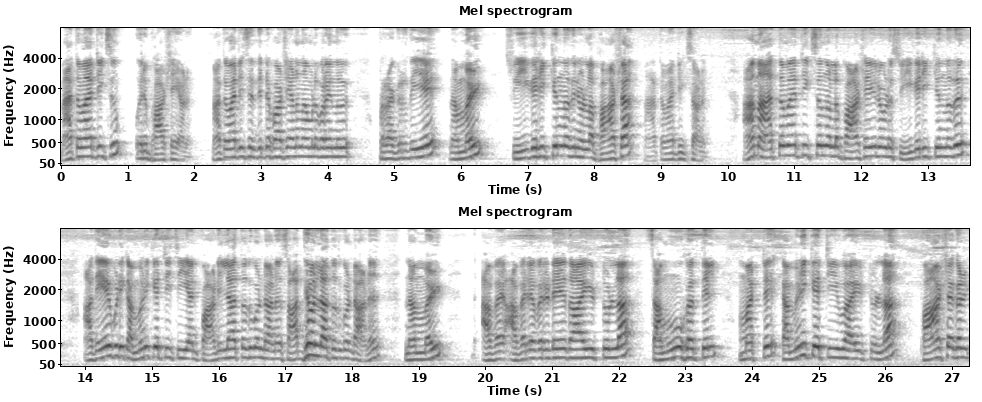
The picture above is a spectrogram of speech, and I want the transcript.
മാത്തമാറ്റിക്സും ഒരു ഭാഷയാണ്. മാത്തമാറ്റിക്സ് എന്തിന്റെ ഭാഷയാണ് നമ്മൾ പറയുന്നത്? പ്രകൃതിയെ നമ്മൾ സ്വീകരിക്കുന്നതിനുള്ള ഭാഷ മാത്തമാറ്റിക്സ് ആണ് ആ മാത്തമാറ്റിക്സ് എന്നുള്ള ഭാഷയിലൂടെ സ്വീകരിക്കുന്നത് അതേപടി കമ്മ്യൂണിക്കേറ്റ് ചെയ്യാൻ പാടില്ലാത്തത് കൊണ്ടാണ് സാധ്യമല്ലാത്തത് കൊണ്ടാണ് നമ്മൾ അവ അവരവരുടേതായിട്ടുള്ള സമൂഹത്തിൽ മറ്റ് കമ്മ്യൂണിക്കേറ്റീവ് ആയിട്ടുള്ള ഭാഷകൾ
